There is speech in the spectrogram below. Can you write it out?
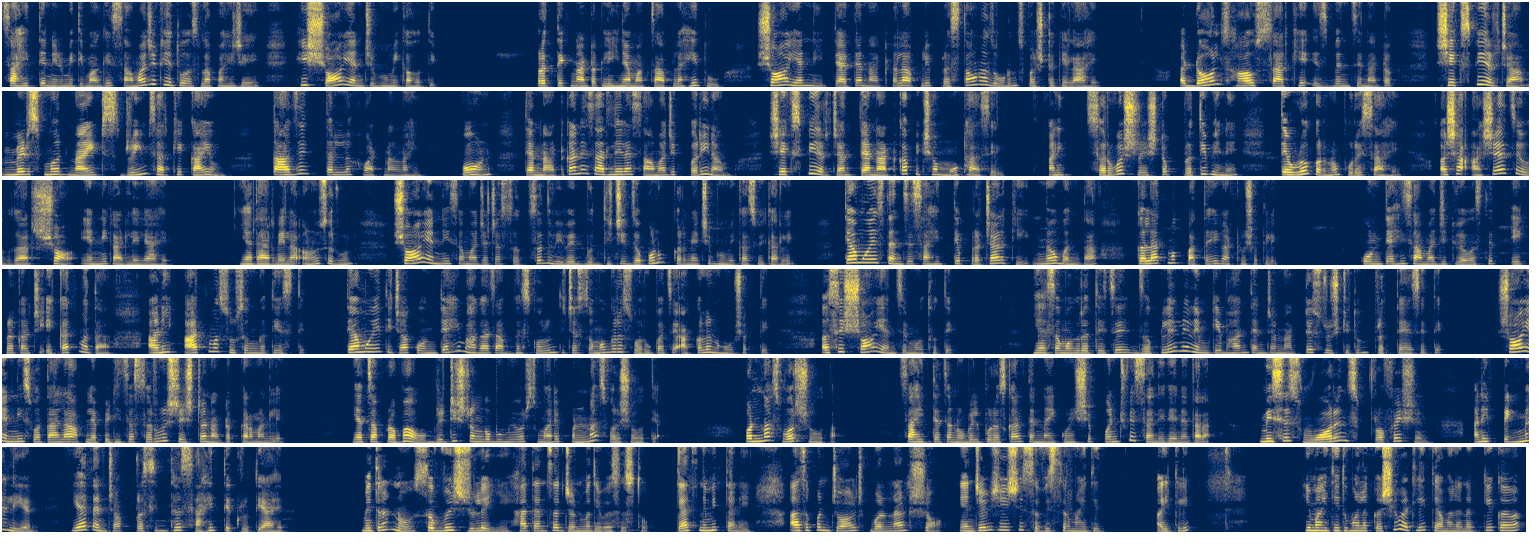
साहित्य निर्मितीमागे सामाजिक हेतू असला पाहिजे ही शॉ यांची भूमिका होती. प्रत्येक नाटक लिहिण्यामागचा आपला हेतू शॉ यांनी त्या त्या नाटकाला आपली प्रस्तावना जोडून स्पष्ट केला आहे. अ डॉल्स हाऊससारखे इस्बेनचे नाटक शेक्सपियरच्या मिड्समर नाईट्स ड्रीमसारखे कायम ताजे तल्लख वाटणार नाही. पण त्या नाटकाने साधलेला सामाजिक परिणाम शेक्सपियरच्या त्या नाटकापेक्षा मोठा असेल आणि सर्वश्रेष्ठ प्रतिभेने तेवढं करणं पुरेसं आहे. अशा आशयाचे उद्गार शॉ यांनी काढलेले आहेत. या धारणेला अनुसरून शॉ यांनी समाजाच्या सत्सद विवेकबुद्धीची जपणूक करण्याची भूमिका स्वीकारली. त्यामुळेच त्यांचे साहित्य प्रचारकी न बनता कलात्मक पातळी गाठू शकले. कोणत्याही सामाजिक व्यवस्थेत एक प्रकारची एकात्मता आणि आत्मसुसंगती असते. त्यामुळे तिच्या कोणत्याही भागाचा अभ्यास करून तिच्या समग्र स्वरूपाचे आकलन होऊ शकते असे शॉ यांचे मत होते. ह्या समग्रतेचे जपलेले नेमके भान त्यांच्या नाट्यसृष्टीतून प्रत्ययास येते. शॉ यांनी स्वतःला आपल्या पिढीचा सर्वश्रेष्ठ नाटककार मानले. याचा प्रभाव ब्रिटिश रंगभूमीवर सुमारे पन्नास वर्ष होत्या. पन्नास वर्ष होता. साहित्याचा नोबेल पुरस्कार त्यांना एकोणीसशे पंचवीस साली देण्यात आला. मिसेस वॉरन्स प्रोफेशन आणि पिग्मॅलियन या त्यांच्या प्रसिद्ध साहित्यकृती आहेत. मित्रांनो सव्वीस जुलै हा त्यांचा जन्मदिवस असतो. त्याच निमित्ताने आज आपण जॉर्ज बर्नार्ड शॉ यांच्याविषयीची सविस्तर माहिती ऐकली. ही माहिती तुम्हाला कशी वाटली ते आम्हाला नक्की कळवा.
